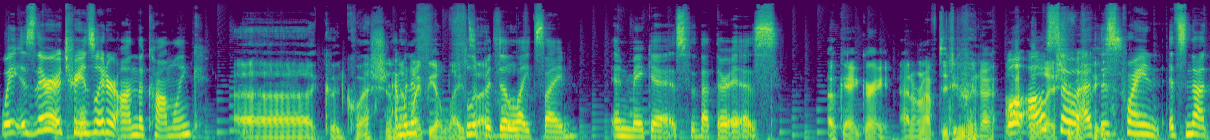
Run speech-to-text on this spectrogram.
Wait, is there a translator on the comlink? Uh, good question. I'm that might be a light flip side. Flip it to light side and make it so that there is. Okay, great. I don't have to do it. Uh, well, also voice. at this point, it's not.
